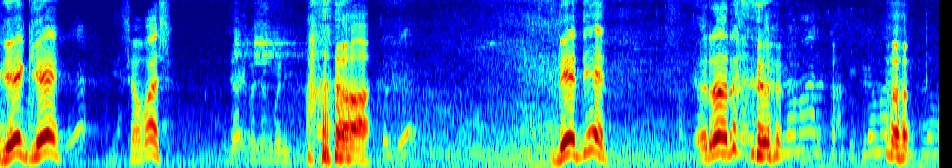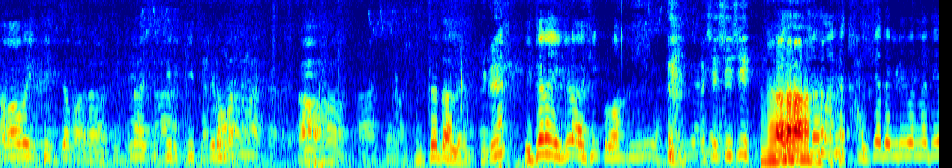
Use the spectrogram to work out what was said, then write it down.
घे घे. शबाश. जय बजरंग बली दे दे. र र. बाबा इथे हा हा हा चालेल इकडे इथे ना इकडे अशी क्रॉस नाही खालच्या दगडीवर ना ते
